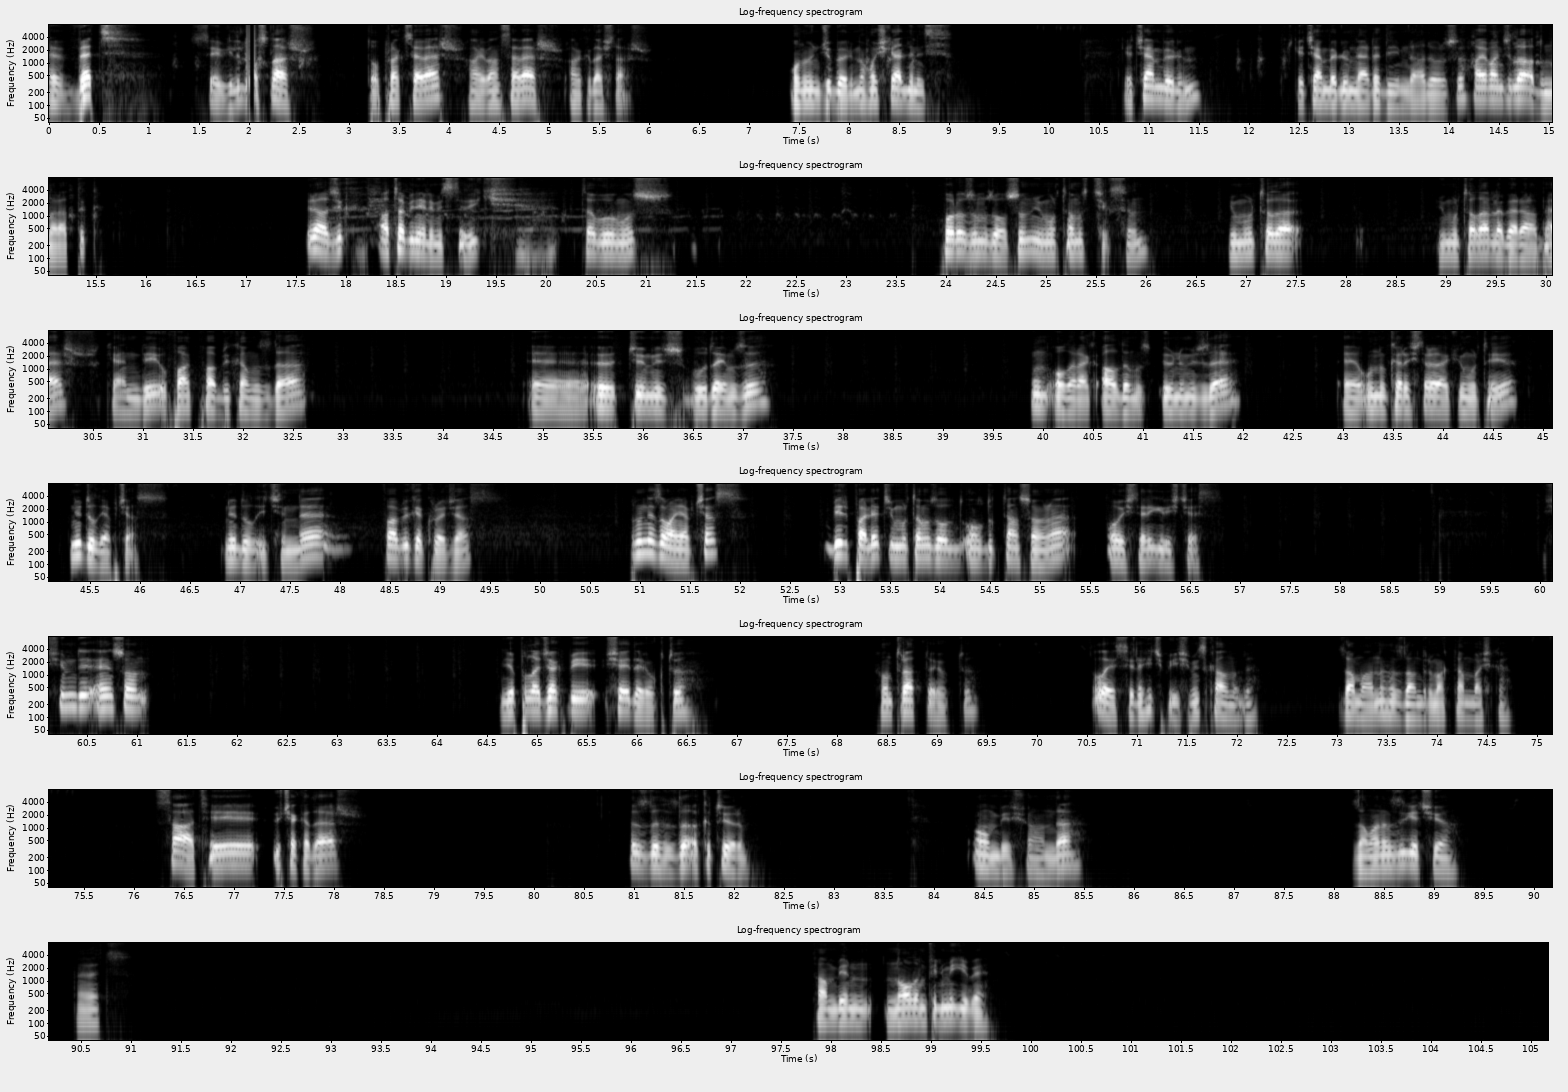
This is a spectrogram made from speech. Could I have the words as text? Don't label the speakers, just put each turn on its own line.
Evet sevgili dostlar, toprak sever, hayvan sever arkadaşlar. 10. bölüme hoş geldiniz. Geçen bölüm, geçen bölümlerde diyeyim daha doğrusu, hayvancılığa adımlar attık. Birazcık ata binelim istedik. Tavuğumuz, horozumuz olsun, yumurtamız çıksın. Yumurtala Yumurtalarla beraber kendi ufak fabrikamızda eee öğüttüğümüz buğdayımızı un olarak aldığımız ürünümüzle eee, unu karıştırarak yumurtayı noodle yapacağız. Noodle içinde fabrika kuracağız. Bunu ne zaman yapacağız? Bir palet yumurtamız ol- olduktan sonra o işlere girişeceğiz. Şimdi en son yapılacak bir şey de yoktu. Kontrat da yoktu. Dolayısıyla hiçbir işimiz kalmadı. Zamanı hızlandırmaktan başka. Saati 3'e kadar hızlı hızlı akıtıyorum. 11 şu anda. Zaman hızlı geçiyor. Evet. Tam bir Nolan filmi gibi.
